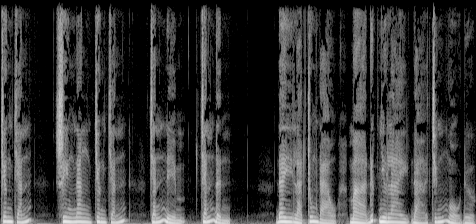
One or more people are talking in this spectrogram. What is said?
chân chánh, siêng năng chân chánh, chánh niệm, chánh định. Đây là trung đạo mà Đức Như Lai đã chứng ngộ được.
